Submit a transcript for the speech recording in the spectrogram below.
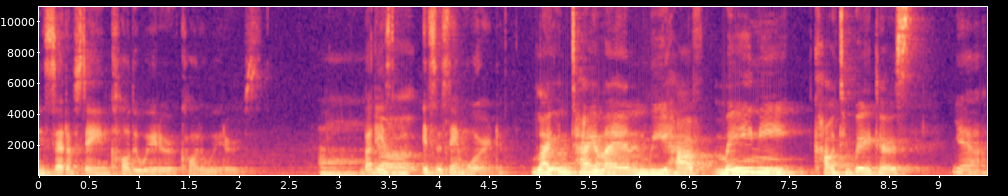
instead of saying cultivator cultivators. Oh. But it's, it's the same word. Like in Thailand, we have many cultivators. yeah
